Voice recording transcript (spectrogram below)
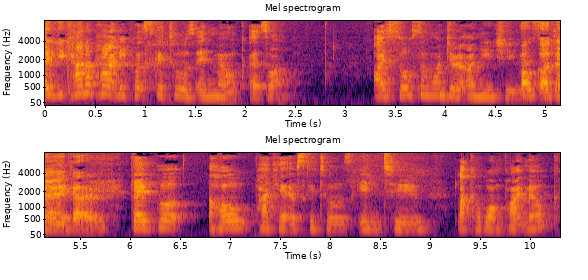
you can apparently put Skittles in milk as well. I saw someone do it on YouTube. oh god, here yesterday. we go. They put a whole packet of Skittles into like a one pint milk,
